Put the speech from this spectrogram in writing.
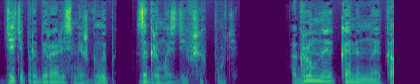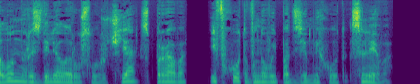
дети пробирались меж глыб, загромоздивших путь. Огромная каменная колонна разделяла русло ручья справа и вход в новый подземный ход слева.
